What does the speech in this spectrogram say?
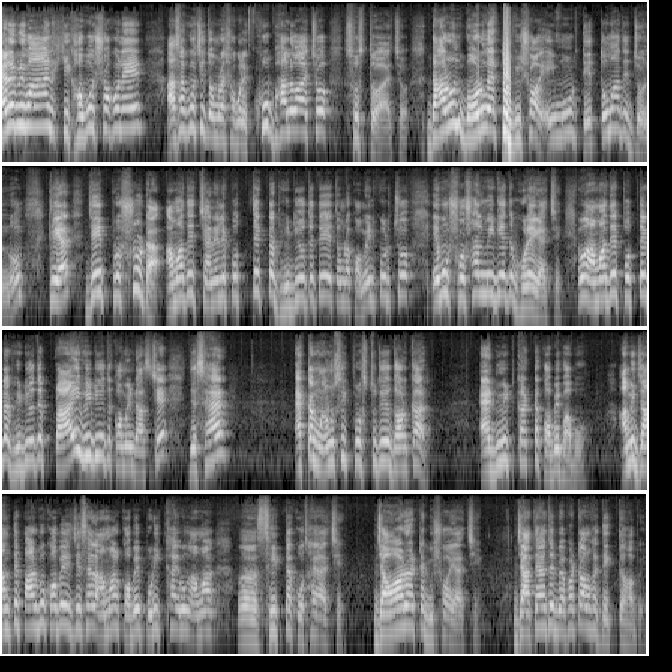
Hello everyone কি খবর সকলের? আশা করছি তোমরা সকলে খুব ভালো আছো, সুস্থ আছো। দারুণ বড় একটা বিষয় এই মুহূর্তে তোমাদের জন্য। ক্লিয়ার যে প্রশ্নটা আমাদের চ্যানেলে প্রত্যেকটা ভিডিওতে তোমরা কমেন্ট করছ এবং সোশ্যাল মিডিয়াতে ভরে গেছে। এবং আমাদের প্রত্যেকটা ভিডিওতে প্রায় ভিডিওতে কমেন্ট আসছে যে, স্যার, একটা মানসিক প্রস্তুতির দরকার। অ্যাডমিট কার্ডটা কবে পাবো? আমি জানতে পারব কবে যে স্যার আমার কবে পরীক্ষা এবং আমার সিটটা কোথায় আছে। যাওয়ারও একটা বিষয় আছে। যাতায়াতের ব্যাপারটাও আমাকে দেখতে হবে।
